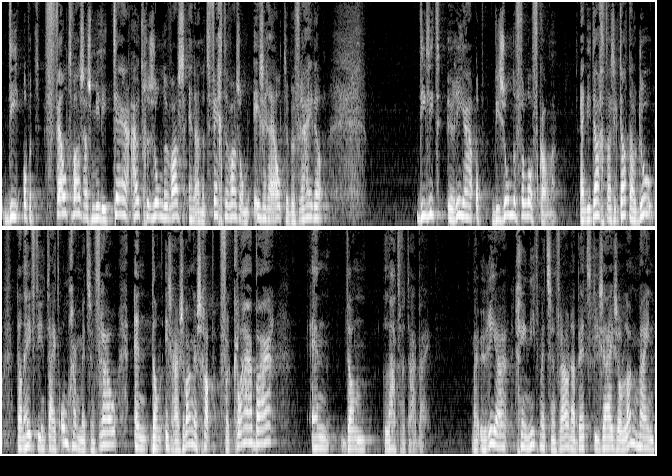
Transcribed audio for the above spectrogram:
die op het veld was, als militair uitgezonden was en aan het vechten was om Israël te bevrijden, die liet Uria op bijzonder verlof komen. En die dacht, als ik dat nou doe, dan heeft hij een tijd omgang met zijn vrouw en dan is haar zwangerschap verklaarbaar en dan laten we het daarbij. Maar Uria ging niet met zijn vrouw naar bed. Die zei: Zolang mijn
